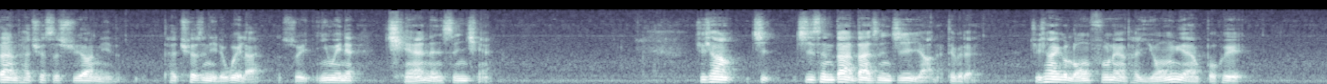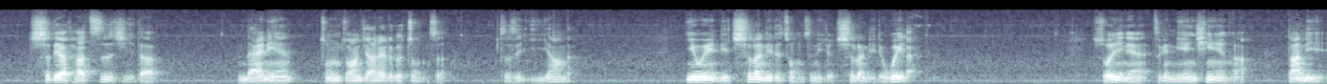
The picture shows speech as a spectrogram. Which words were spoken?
但它确实需要你的。它确实你的未来，所以因为呢，钱能生钱，就像鸡鸡生蛋，蛋生鸡一样的，对不对？就像一个农夫呢，他永远不会吃掉他自己的来年种庄稼的那个种子，这是一样的。因为你吃了你的种子，你就吃了你的未来。所以呢，这个年轻人啊，当你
